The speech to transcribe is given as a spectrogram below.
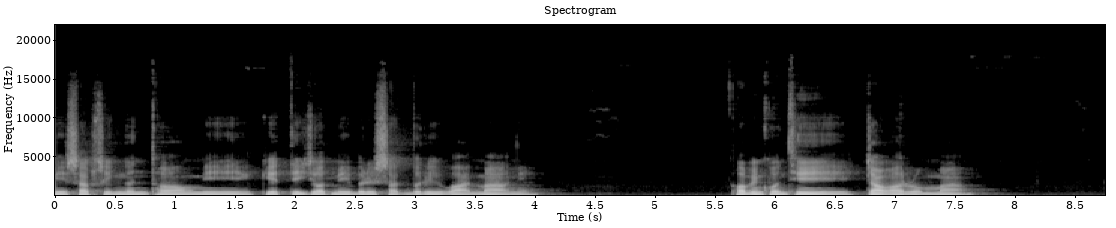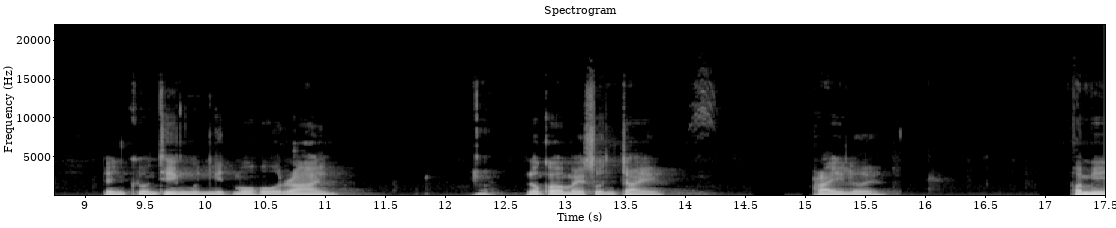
มีทรัพย์สินเงินทอง มีเกียรติยศ มีบริษัทบริวารมากเนี่ยเขาเป็นคนที่เจ้าอารมณ์มาก เป็นคนที่หงุดหงิดโมโหร้าย แล้วก็ไม่สนใจใครเลยเขามี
